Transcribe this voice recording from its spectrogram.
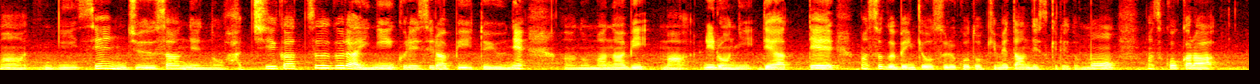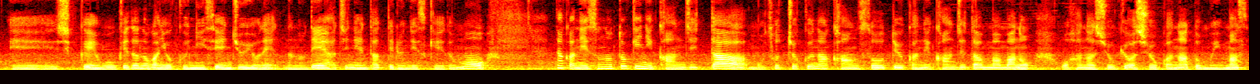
まあ、2013年の8月ぐらいにクレイセラピーというねあの学び、まあ、理論に出会って、まあ、すぐ勉強することを決めたんですけれども、まあ、そこからえー、試験を受けたのがよく2014年なので8年経ってるんですけれどもなんかねその時に感じたもう率直な感想というかね感じたままのお話を今日はしようかなと思います。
